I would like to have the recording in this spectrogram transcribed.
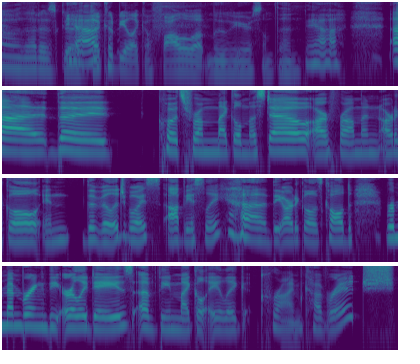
Oh, that is good. Yeah. That could be like a follow up movie or something. Yeah. Uh, the quotes from Michael Musto are from an article in The Village Voice, obviously. Uh, the article is called Remembering the Early Days of the Michael Alig Crime Coverage.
